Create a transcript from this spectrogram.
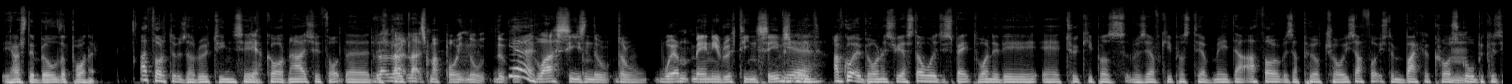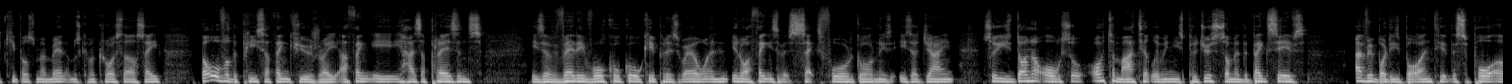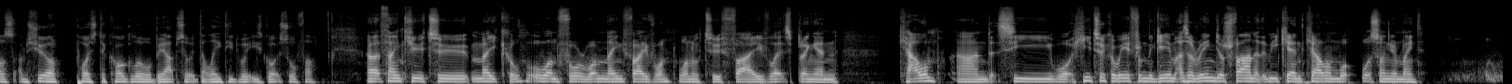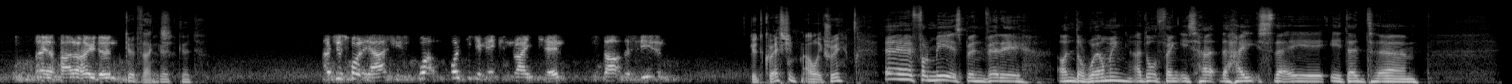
He has to build upon it. I thought it was a routine save, yeah. Gordon. I actually thought the, the that, that, that's my point though. The, yeah. last season there, there, weren't many routine saves yeah. made. I've got to be honest with you. I still would expect one of the uh, two keepers, reserve keepers, to have made that. I thought it was a poor choice. I thought he's been back across mm. goal because the keeper's momentum was coming across the other side. But over the piece, I think Hugh's right. I think he has a presence. He's a very vocal goalkeeper as well, and you know I think he's about six four. Gordon, he's, he's a giant, so he's done it also automatically when he's produced some of the big saves everybody's bought into it. The supporters, I'm sure Postecoglou will be absolutely delighted what he's got so far. Uh, thank you to Michael 01419511025. Let's bring in Callum and see what he took away from the game as a Rangers fan at the weekend. Callum, what, what's on your mind? Hi, Apollo, how are you doing? Good, thanks. Good, good. I just want to ask you, what what do you make in Ryan Kent start the season? Good question, Alex Rae. Uh, for me, it's been very underwhelming. I don't think he's hit the heights that he, he did. Um,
